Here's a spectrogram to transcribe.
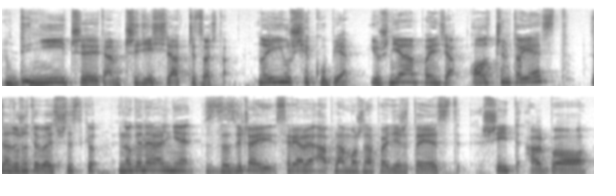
dni, czy tam 30 lat, czy coś tam. No i już się kupię. Już nie mam pojęcia o czym to jest. Za dużo tego jest wszystko. No generalnie zazwyczaj seriale Apple'a można powiedzieć, że to jest shit albo,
